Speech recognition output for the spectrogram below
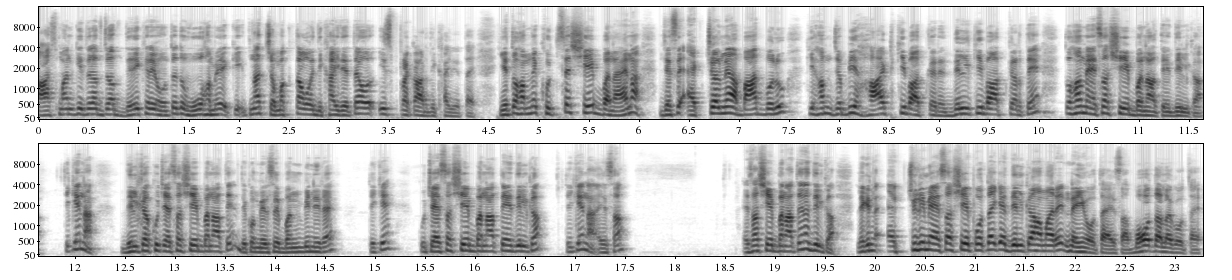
आसमान की तरफ़ जब देख रहे होते तो वो हमें इतना चमकता हुआ दिखाई देता है और इस प्रकार दिखाई देता है। ये तो हमने खुद से शेप बनाया ना जैसे एक्चुअल में बात बोलूँ कि हम जब भी हार्ट की बात करें दिल की बात करते हैं तो हम ऐसा शेप बनाते हैं दिल का ठीक है ना? दिल का कुछ ऐसा शेप बनाते हैं? देखो मेरे से बन भी नहीं रहा है। ठीक है? कुछ ऐसा शेप बनाते हैं दिल का ठीक है ना? ऐसा। ऐसा शेप बनाते हैं ना दिल का। लेकिन एक्चुअली में ऐसा शेप होता है क्या दिल का हमारे नहीं होता है ऐसा, बहुत अलग होता है,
